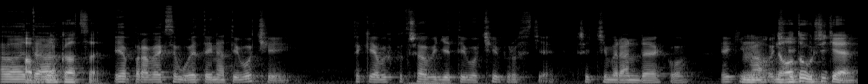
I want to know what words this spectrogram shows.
Ale a ta, blokace. Já právě jak jsem ujetej na ty oči, tak já bych potřeboval vidět ty oči prostě. Před tím rande, jako. Jaký má hmm, oči. No to určitě.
